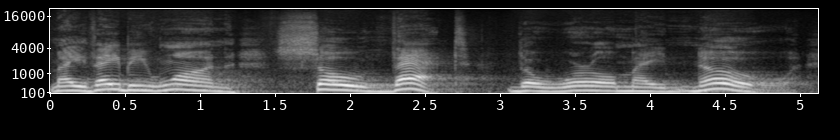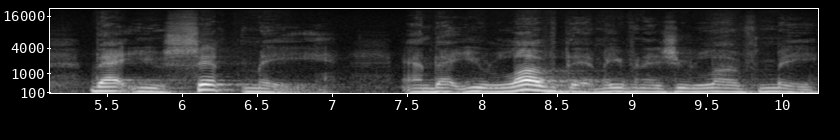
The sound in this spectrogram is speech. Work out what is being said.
May they be one so that the world may know that you sent me and that you loved them even as you loved me.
